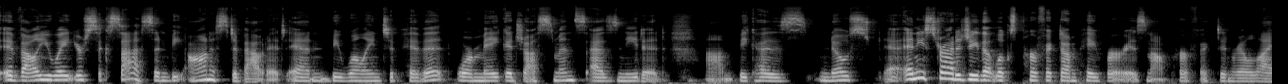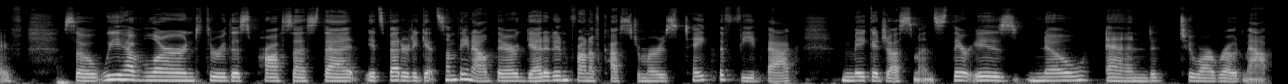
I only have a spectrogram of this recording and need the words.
evaluate your success and be honest about it and be willing to pivot or make adjustments as needed. Um, because no any strategy that looks perfect on paper is not perfect in real life. So, we have learned through this process that it's better to get something out there, get it in front of customers, take the feedback make adjustments. There is no end to our roadmap.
